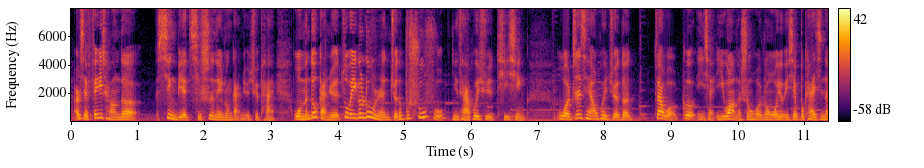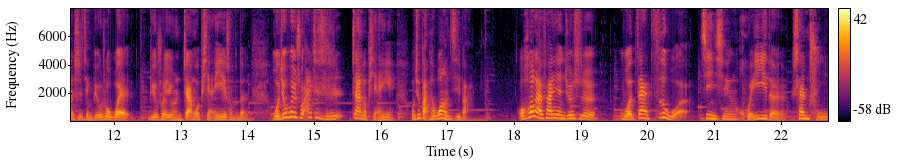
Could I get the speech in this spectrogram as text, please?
而且非常的性别歧视那种感觉去拍，我们都感觉作为一个路人觉得不舒服，你才会去提醒。我之前会觉得，在我个以前以往的生活中，我有一些不开心的事情，比如说我也，比如说有人占过便宜什么的，我就会说，哎，这只是占个便宜，我就把它忘记吧。我后来发现，就是我在自我进行回忆的删除。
